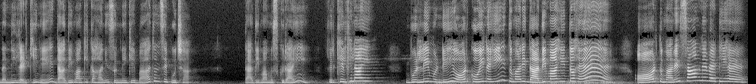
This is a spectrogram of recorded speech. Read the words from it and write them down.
नन्ही लड़की ने दादी माँ की कहानी सुनने के बाद उनसे पूछा। दादी माँ मुस्कुराई, फिर खिलखिलाई। बुरली मुंडी और कोई नहीं, तुम्हारी दादी माँ ही तो है। और तुम्हारे सामने बैठी है।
